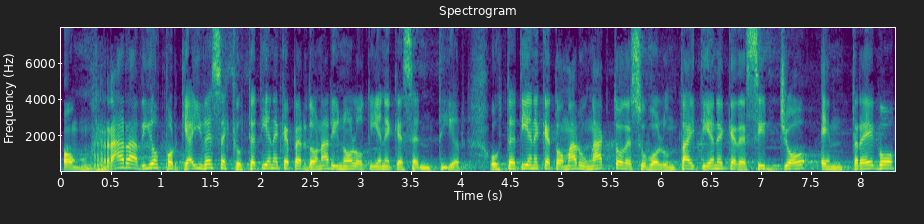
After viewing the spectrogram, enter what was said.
honrar a Dios, porque hay veces que usted tiene que perdonar y no lo tiene que sentir. Usted tiene que tomar un acto de su voluntad y tiene que decir, yo entrego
